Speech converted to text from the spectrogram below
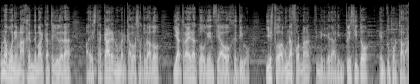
Una buena imagen de marca te ayudará a destacar en un mercado saturado y atraer a tu audiencia objetivo. Y esto de alguna forma tiene que quedar implícito en tu portada.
